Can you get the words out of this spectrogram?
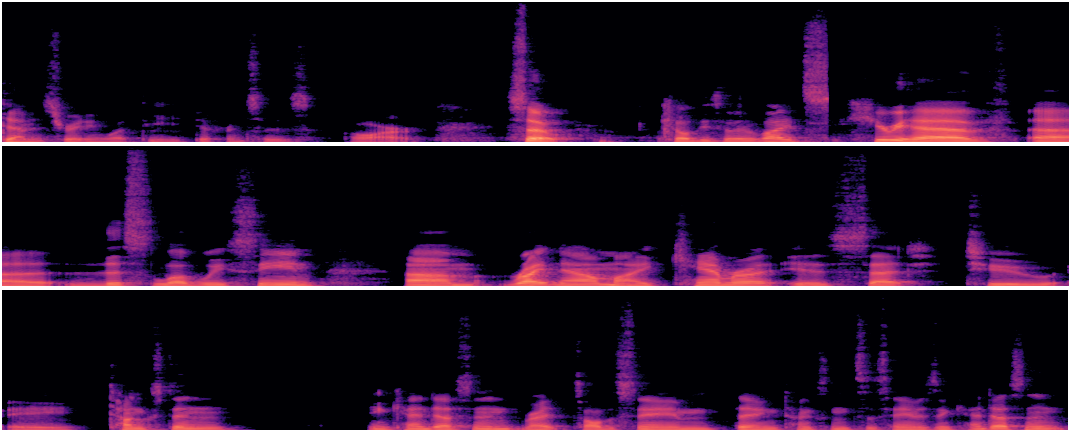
demonstrating what the differences are. So, kill these other lights. Here we have uh, this lovely scene. Um, right now, my camera is set to a tungsten incandescent, right? It's all the same thing. Tungsten's the same as incandescent.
